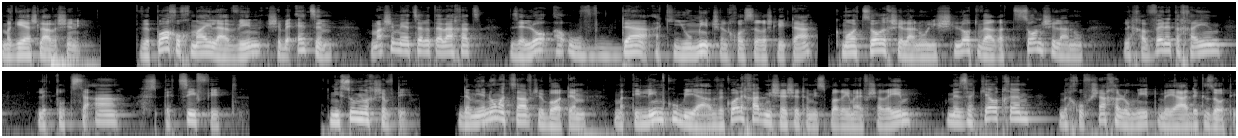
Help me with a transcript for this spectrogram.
מגיע השלב השני. ופה החוכמה היא להבין שבעצם מה שמייצר את הלחץ זה לא העובדה הקיומית של חוסר השליטה, כמו הצורך שלנו לשלוט והרצון שלנו לכוון את החיים לתוצאה ספציפית. ניסוי מחשבתי. דמיינו מצב שבו אתם מטילים קובייה וכל אחד מששת המספרים האפשריים מזכה אתכם בחופשה חלומית ביעד אקזוטי.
